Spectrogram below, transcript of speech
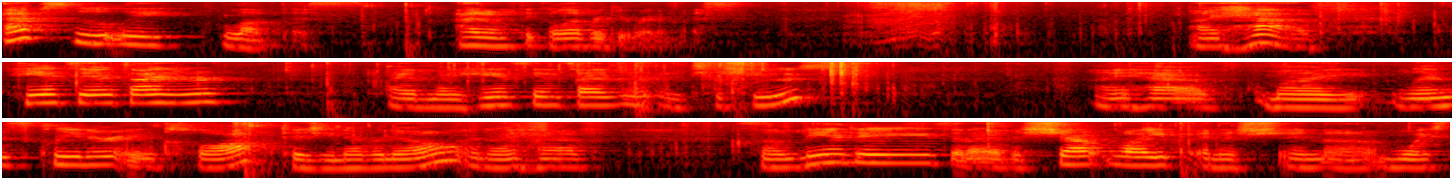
Absolutely love this. I don't think I'll ever get rid of this. I have hand sanitizer. I have my hand sanitizer and tissues. I have my lens cleaner and cloth because you never know. And I have some band-aids and I have a shout wipe and a, and a moist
